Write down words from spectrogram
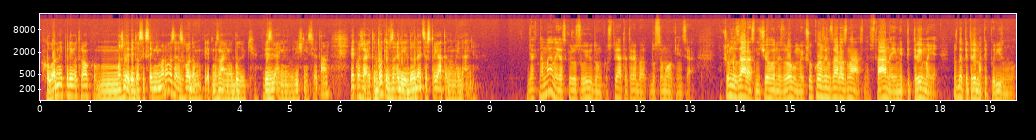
холодний період року, можливі досить сильні морози. а Згодом, як ми знаємо, будуть різдвяні новорічні свята. Як вважаєте, доки взагалі доведеться стояти на майдані? Як на мене, я скажу свою думку, стояти треба до самого кінця. Якщо ми зараз нічого не зробимо, якщо кожен зараз нас не встане і не підтримає, можна підтримати по-різному.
